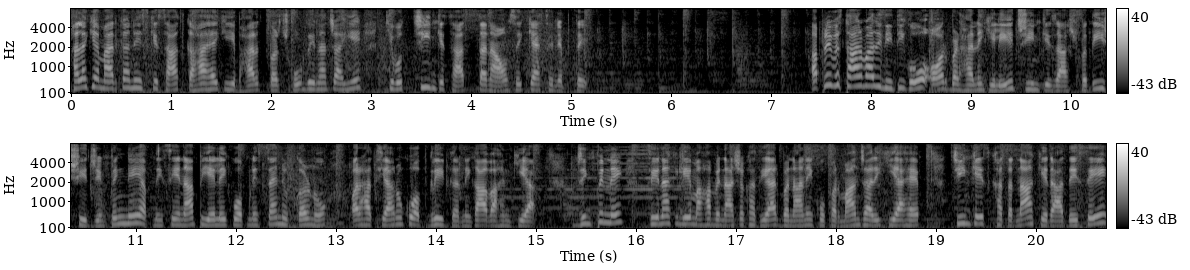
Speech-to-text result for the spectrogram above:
हालाँकि अमेरिका ने इसके साथ कहा है कि ये भारत पर छोड़ देना चाहिए कि वो चीन के साथ तनाव से कैसे निपटे। अपनी विस्तारवादी नीति को और बढ़ाने के लिए चीन के राष्ट्रपति शी जिनपिंग ने अपनी सेना, पीएलए को अपने सैन्य उपकरणों और हथियारों को अपग्रेड करने का आह्वान किया। जिनपिंग ने सेना के लिए महाविनाशक हथियार बनाने को फरमान जारी किया है। चीन के इस खतरनाक इरादे से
